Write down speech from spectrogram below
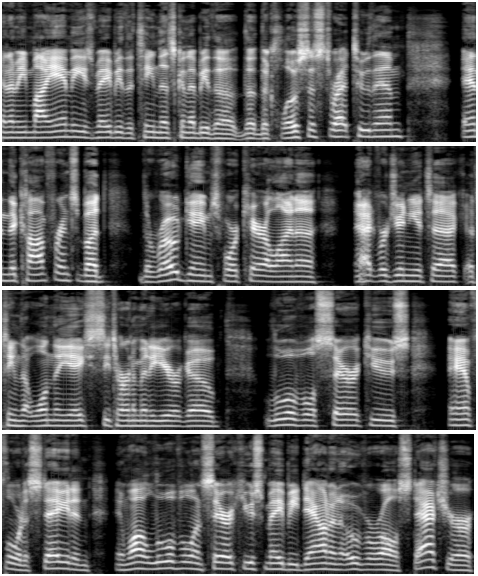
And I mean, Miami is maybe the team that's going to be the, the, the closest threat to them in the conference. But the road games for Carolina at Virginia Tech, a team that won the ACC tournament a year ago, Louisville, Syracuse, and Florida State. And, and while Louisville and Syracuse may be down in overall stature,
